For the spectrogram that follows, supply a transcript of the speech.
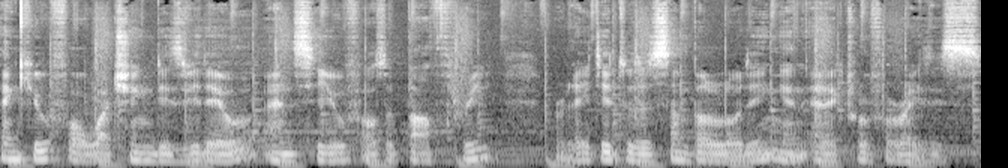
Thank you for watching this video and see you for the part 3 related to the sample loading and electrophoresis.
